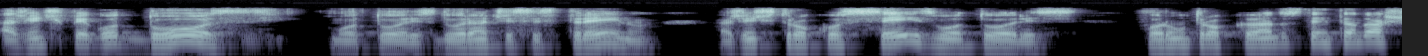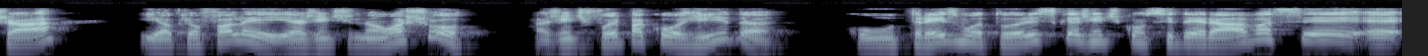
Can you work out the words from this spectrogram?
a gente pegou 12 motores durante esses treinos, a gente trocou seis motores, foram trocando, tentando achar, e é o que eu falei, a gente não achou. A gente foi para a corrida com três motores que a gente considerava ser é,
